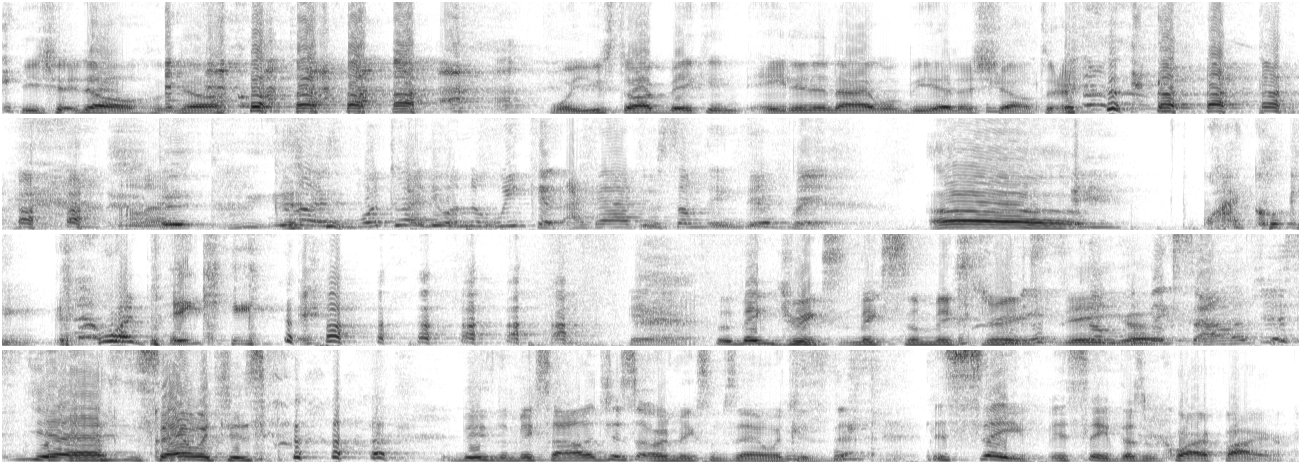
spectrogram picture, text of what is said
You should no, no. when you start baking, Aiden and I will be at a shelter. I'm like. What do I do on the weekend? I gotta do something different. uh, why cooking? why baking? Yeah. make drinks. Make some mixed drinks. There you go. Mixologist. Yes, sandwiches. These the mixologists or make some sandwiches. It's safe. It's safe. Doesn't require fire.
